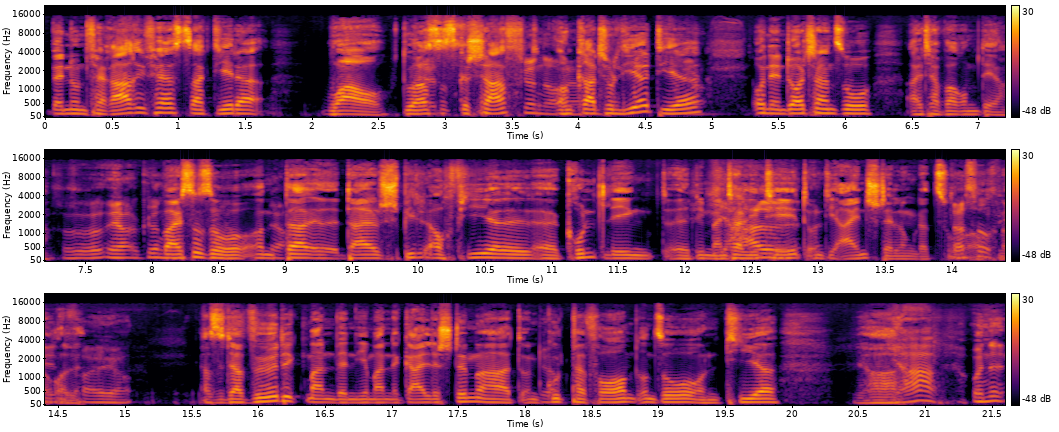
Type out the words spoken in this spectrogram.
wenn du ein Ferrari fährst, sagt jeder, wow, du hast Jetzt- es geschafft genau, und ja. gratuliert dir. Ja. Und in Deutschland so, Alter, warum der? Ja, genau. Weißt du so? Und da, da spielt auch viel äh, grundlegend äh, die Mentalität äh, und die Einstellung dazu auch eine Rolle. Fall, ja. Also da würdigt man, wenn jemand eine geile Stimme hat und Ja. gut performt und so. Und hier, ja, Ja, und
